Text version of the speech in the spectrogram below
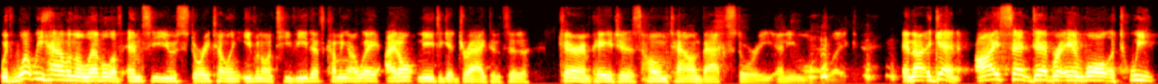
with what we have on the level of MCU storytelling, even on TV that's coming our way, I don't need to get dragged into Karen Page's hometown backstory anymore. Like, and I, again, I sent Deborah Ann Woll a tweet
